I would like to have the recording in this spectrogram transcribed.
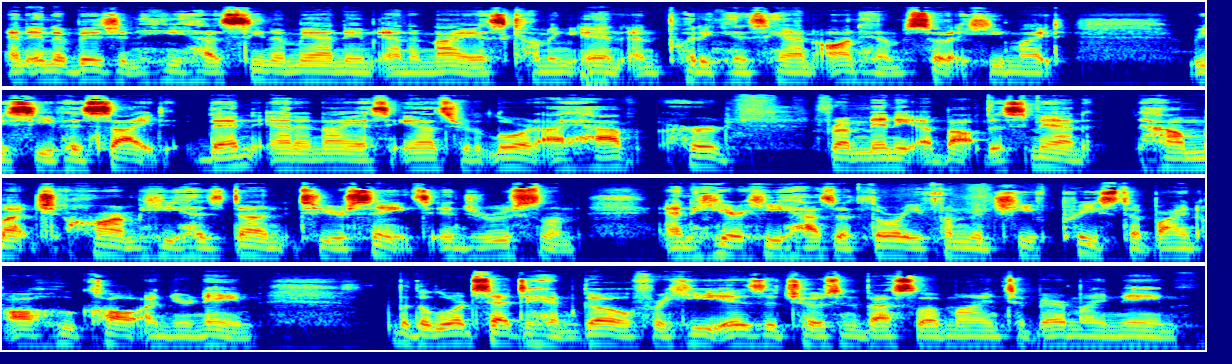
and in a vision he has seen a man named Ananias coming in and putting his hand on him, so that he might receive his sight. Then Ananias answered, Lord, I have heard from many about this man, how much harm he has done to your saints in Jerusalem. And here he has authority from the chief priest to bind all who call on your name. But the Lord said to him, Go, for he is a chosen vessel of mine to bear my name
